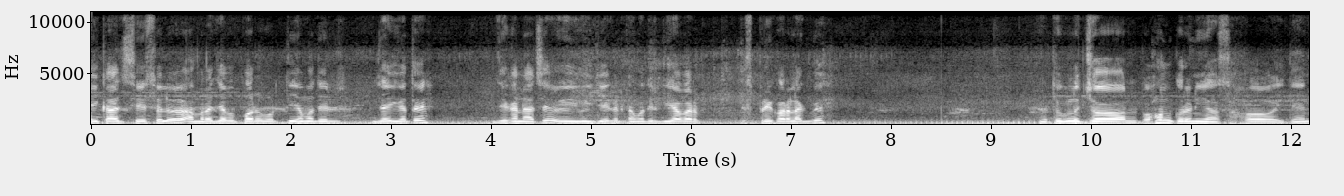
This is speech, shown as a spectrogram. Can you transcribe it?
এই কাজ শেষ হলো। আমরা যাব পরবর্তী আমাদের জায়গাতে, যেখানে আছে, ওই ওই জায়গাটা আমাদের গিয়ে আবার স্প্রে করা লাগবে। এতগুলো জল বহন করে নিয়ে আসা হয়। দেন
